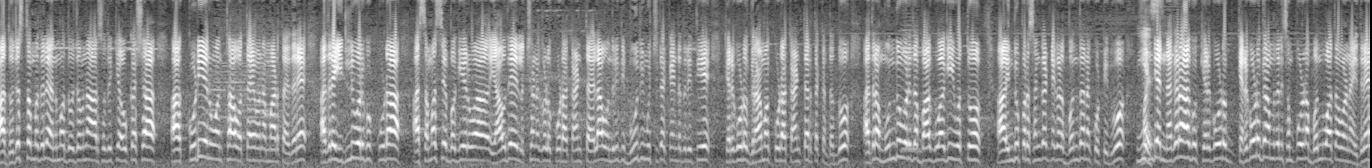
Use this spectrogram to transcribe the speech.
ಆ ಧ್ವಜಸ್ತಂಭದಲ್ಲಿ ಹನುಮ ಧ್ವಜವನ್ನು ಆರಿಸೋದಕ್ಕೆ ಅವಕಾಶ ಕೊಡಿ ಅನ್ನುವಂಥ ಒತ್ತಾಯವನ್ನು ಮಾಡ್ತಾ ಇದ್ದಾರೆ. ಆದರೆ ಇಲ್ಲಿವರೆಗೂ ಕೂಡ ಆ ಸಮಸ್ಯೆ ಬಗೆಯಿರುವ ಯಾವುದೇ ಲಕ್ಷಣಗಳು ಕೂಡ ಕಾಣ್ತಾ ಇಲ್ಲ. ಒಂದು ರೀತಿ ಬೂದಿ ಮುಚ್ಚಿದ ಕಂಡದ ರೀತಿ ಕೆರಗೋಡು ಗ್ರಾಮ ಕೂಡ ಕಾಣ್ತಾ ಇರ್ತಕ್ಕಂಥದ್ದು. ಅದರ ಮುಂದುವರಿದ ಭಾಗವಾಗಿ ಇವತ್ತು ಹಿಂದೂಪರ ಸಂಘಟನೆಗಳು ಬಂಧನ ಕೊಟ್ಟಿದ್ವು. ಮಂಡ್ಯ ನಗರ ಹಾಗೂ ಕೆರಗೋಡು ಕೆರಗೋಡು ಗ್ರಾಮದಲ್ಲಿ ಸಂಪೂರ್ಣ ಬಂದ್ ವಾತಾವರಣ ಇದ್ರೆ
